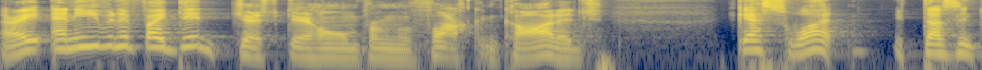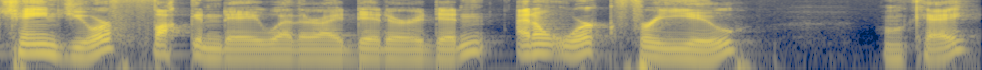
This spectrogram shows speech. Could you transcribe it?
All right. And even if I did just get home from the fucking cottage, guess what? It doesn't change your fucking day whether I did or I didn't. I don't work for you. Okay?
